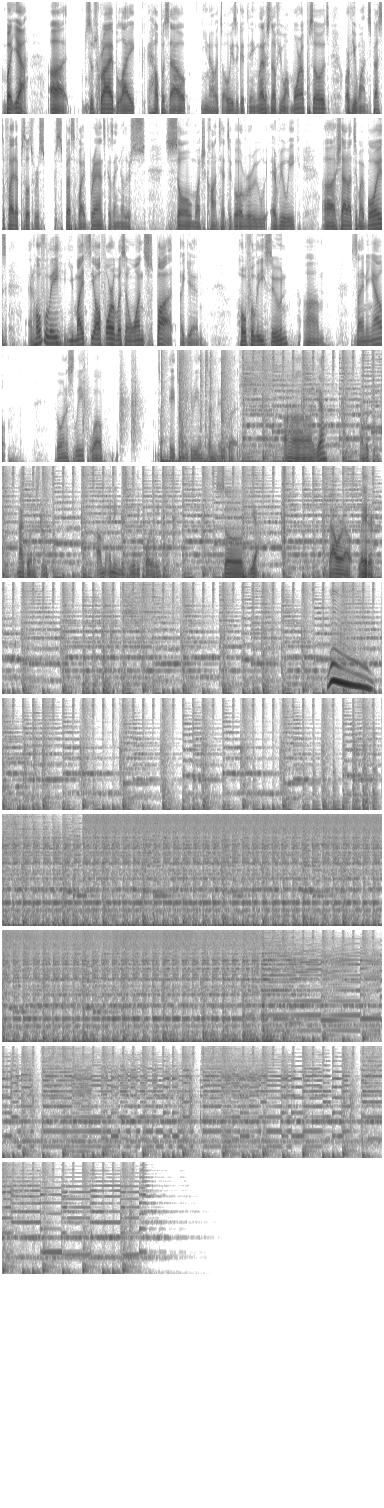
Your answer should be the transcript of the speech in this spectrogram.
but yeah, uh, subscribe, like, help us out. You know, it's always a good thing. Let us know if you want more episodes or if you want specified episodes for sp- specified brands, because I know there's so much content to go over every, week. Uh, shout out to my boys. And hopefully, you might see all four of us in one spot again. Hopefully, soon. Um, signing out. Going to sleep. Well, it's 8.23 on Sunday, but uh, yeah. Have a good, not going to sleep. I'm ending this really poorly. So, yeah. Bauer out. Later.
